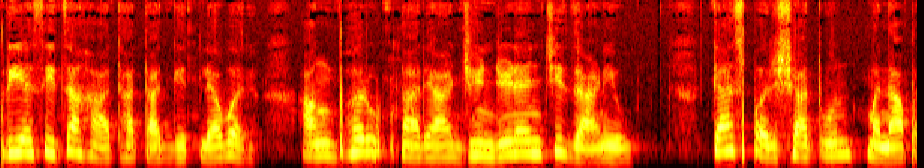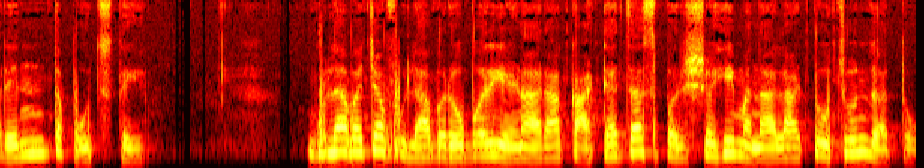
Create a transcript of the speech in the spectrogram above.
प्रियसीचा हात हातात घेतल्यावर अंगभर उठणाऱ्या झिंजिण्यांची जाणीव त्या स्पर्शातून मनापर्यंत पोचते. गुलाबाच्या फुलाबरोबर येणारा काट्याचा स्पर्शही मनाला टोचून जातो.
